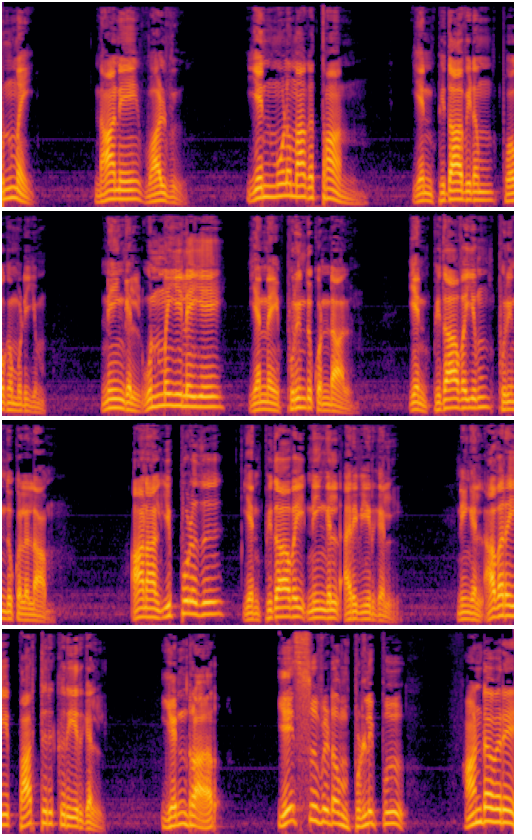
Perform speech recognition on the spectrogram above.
உண்மை நானே வாழ்வு. என் மூலமாகத்தான் என் பிதாவிடம் போக முடியும். நீங்கள் உண்மையிலேயே என்னை புரிந்து கொண்டால் என் பிதாவையும் புரிந்து கொள்ளலாம். ஆனால் இப்பொழுது என் பிதாவை நீங்கள் அறிவீர்கள். நீங்கள் அவரை பார்த்திருக்கிறீர்கள். என்றார் இயேசுவிடம் பிழிப்பு ஆண்டவரே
